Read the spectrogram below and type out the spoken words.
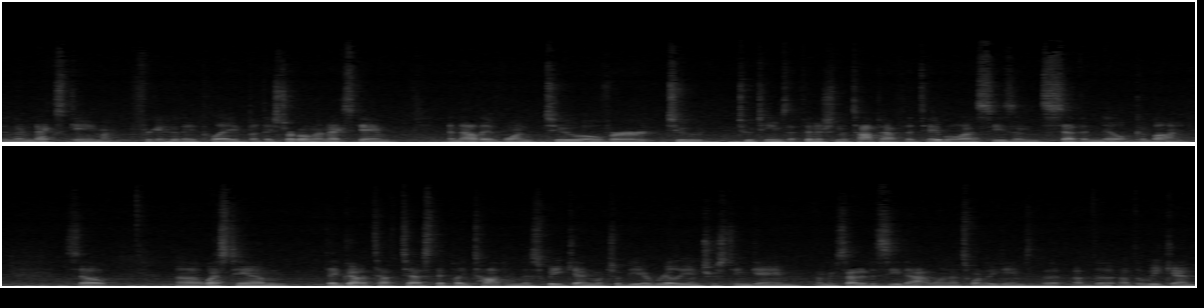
in their next game. I forget who they played, but they struggled in their next game, and now they've won two over two two teams that finished in the top half of the table last season, seven 0 combined. So uh, West Ham they've got a tough test. They play Tottenham this weekend, which will be a really interesting game. I'm excited to see that one. That's one of the games of the of the of the weekend.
